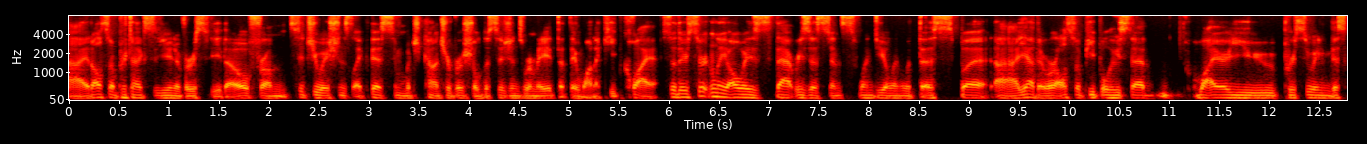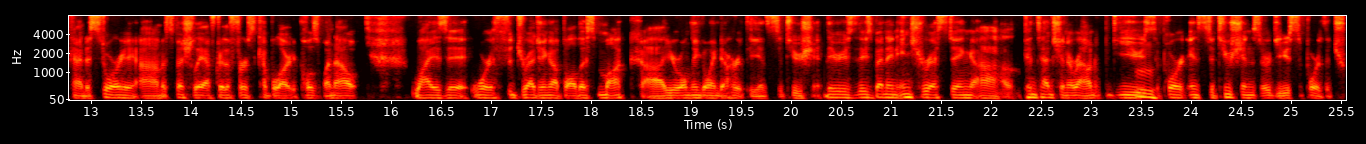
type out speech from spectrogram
Uh, it also protects the university, though, from situations like this in which controversial decisions were made that they want to keep quiet. So there's certainly always that resistance when dealing with this. But uh, yeah, there were also people who said, "Why are you pursuing this kind of story?" Um, especially after the first couple articles went out. Why is it worth dredging up all this muck? Uh, you're only going to hurt the institution. There's there's been an interesting uh, contention around: Do you mm. support institutions or do you support the truth?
